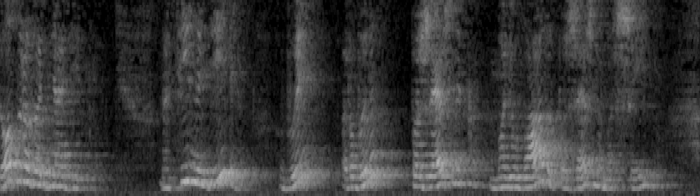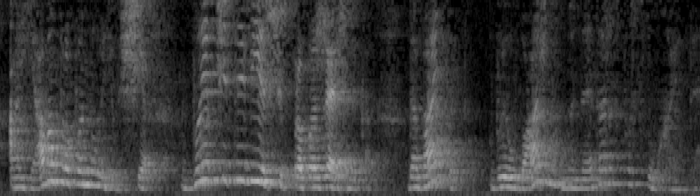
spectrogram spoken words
Доброго дня, діти! На цій неділі ви робили пожежника, малювали пожежну машину. А я вам пропоную ще вивчити віршик про пожежника. Давайте ви уважно мене зараз послухаєте.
